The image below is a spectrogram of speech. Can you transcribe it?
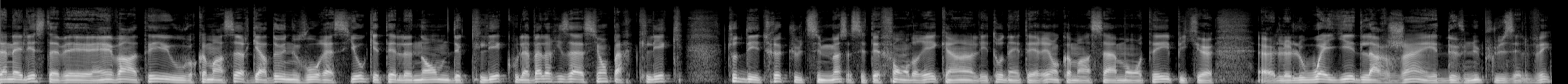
analystes avaient inventé ou commencé à regarder un nouveau ratio qui était le nombre de clics ou la valorisation par clic tous des trucs, ultimement, ça s'est effondré quand les taux d'intérêt ont commencé à monter puis que euh, le loyer de l'argent est devenu plus élevé.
